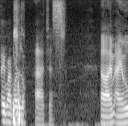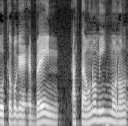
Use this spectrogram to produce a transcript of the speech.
sí, me acuerdo. a, mí, me gustó porque Bane, hasta uno mismo, no,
